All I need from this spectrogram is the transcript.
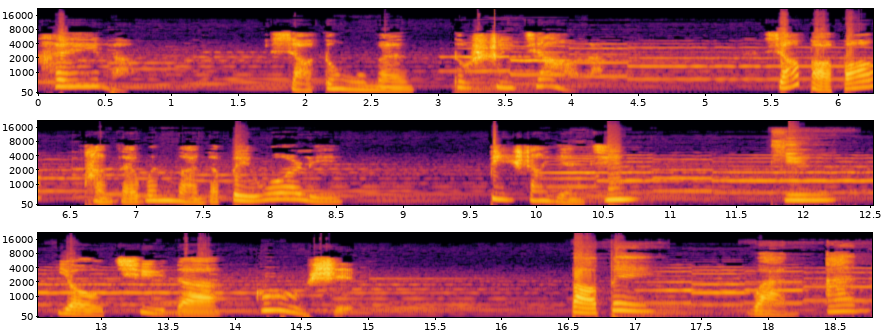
黑了，小动物们都睡觉了。小宝宝躺在温暖的被窝里，闭上眼睛，听有趣的故事。宝贝，晚安。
